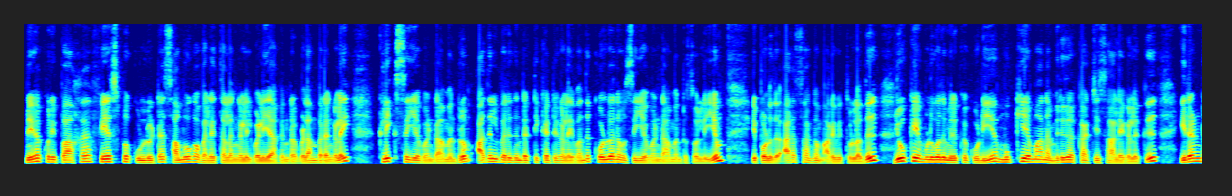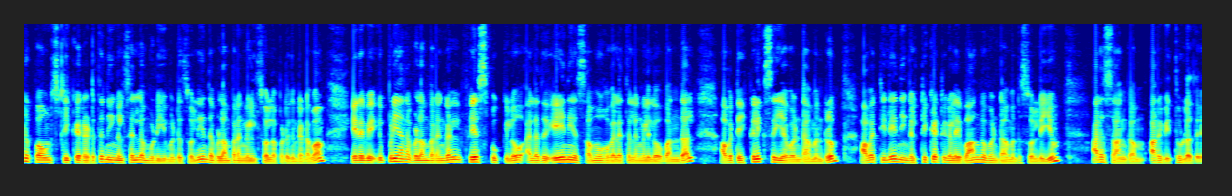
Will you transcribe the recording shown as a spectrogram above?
மிக குறிப்பாக ஃபேஸ்புக் உள்ளிட்ட சமூக வலைத்தளங்களில் வெளியாகின்ற விளம்பரங்களை கிளிக் செய்ய வேண்டாம் என்றும் அதில் வருகின்ற டிக்கெட்டுகளை வந்து கொள்வனவு செய்ய வேண்டாம் என்று சொல்லியும் இப்பொழுது அரசாங்கம் அறிவித்துள்ளது. யூகே முழுவதும் இருக்கக்கூடிய முக்கியமான மிருக மிருகக்காட்சி சாலைகளுக்கு இரண்டு பவுண்ட்ஸ் டிக்கெட் எடுத்து நீங்கள் செல்ல முடியும் என்று சொல்லி இந்த விளம்பரங்களில் சொல்லப்படுகின்றனவாம். எனவே இப்படியான விளம்பரங்கள் ஃபேஸ்புக்கிலோ அல்லது ஏனைய சமூக வலைத்தளங்களிலோ வந்தால் அவற்றை கிளிக் செய்ய வேண்டாம் என்றும் அவற்றிலே நீங்கள் டிக்கெட்டுகளை வாங்க வேண்டாம் என்று சொல்லியும் அரசாங்கம் அறிவித்துள்ளது.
